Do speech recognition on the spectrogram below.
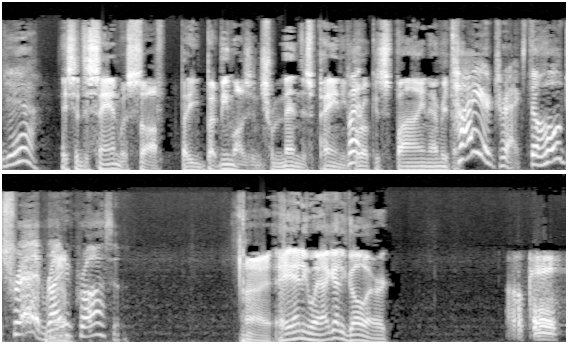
Yeah, They said the sand was soft, but he, but meanwhile, he was in tremendous pain. He But- broke his spine, everything. tire tracks, the whole tread right Yeah. across it. All right. Hey, anyway, I got to go, Eric. okay.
